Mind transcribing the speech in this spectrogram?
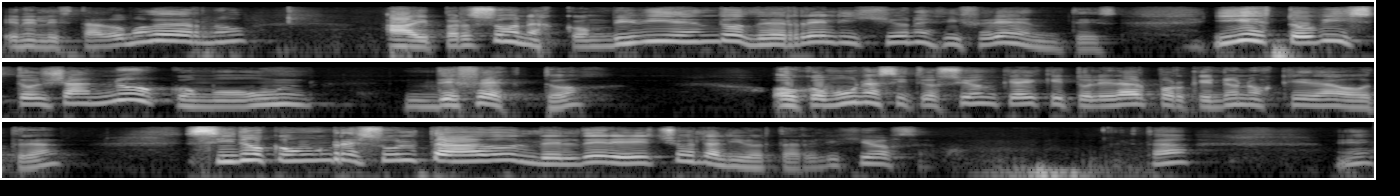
En el Estado moderno hay personas conviviendo de religiones diferentes. Y esto visto ya no como un defecto o como una situación que hay que tolerar porque no nos queda otra, sino como un resultado del derecho a la libertad religiosa. ¿Está? ¿Eh?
